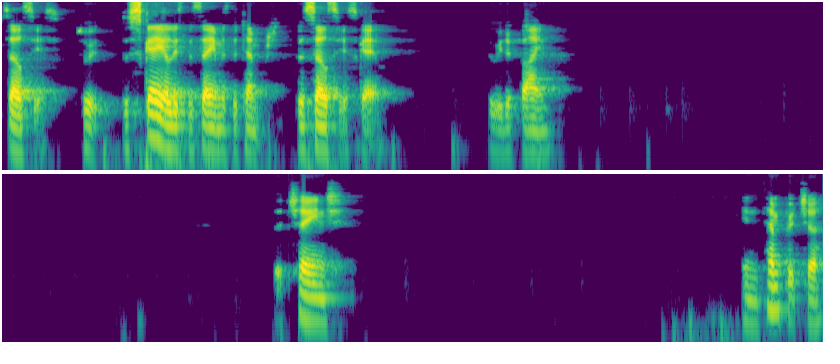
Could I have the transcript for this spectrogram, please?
Celsius. So it, the scale is the same as the temperature, the Celsius scale. So we define the change in temperature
